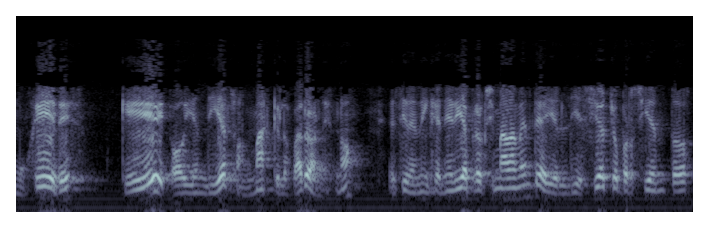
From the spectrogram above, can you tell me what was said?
mujeres que hoy en día son más que los varones, ¿no? Es decir, en ingeniería aproximadamente hay el 18%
